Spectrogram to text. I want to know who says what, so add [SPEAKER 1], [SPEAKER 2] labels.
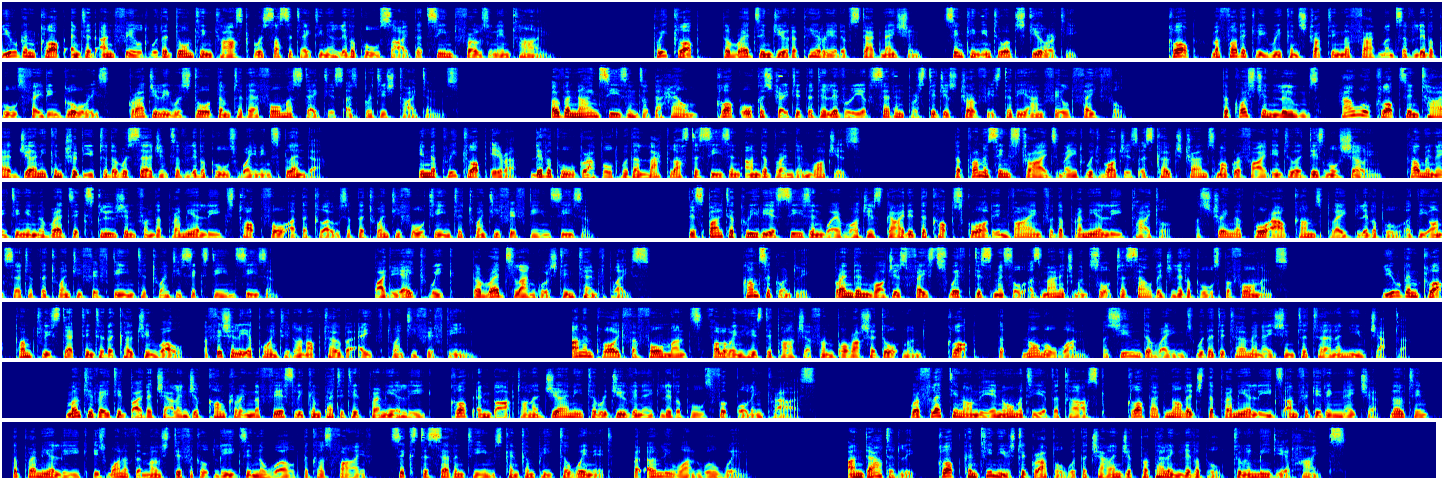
[SPEAKER 1] Jurgen Klopp entered Anfield with a daunting task resuscitating a Liverpool side that seemed frozen in time. Pre-Klopp, the Reds endured a period of stagnation, sinking into obscurity. Klopp, methodically reconstructing the fragments of Liverpool's fading glories, gradually restored them to their former status as British Titans. Over nine seasons at the helm, Klopp orchestrated the delivery of seven prestigious trophies to the Anfield faithful. The question looms, how will Klopp's entire journey contribute to the resurgence of Liverpool's waning splendour? In the pre-Klopp era, Liverpool grappled with a lackluster season under Brendan Rodgers. The promising strides made with Rodgers as coach transmogrified into a dismal showing, culminating in the Reds' exclusion from the Premier League's top four at the close of the 2014-2015 season. Despite a previous season where Rodgers guided the Kop squad in vying for the Premier League title, a string of poor outcomes plagued Liverpool at the onset of the 2015-2016 season. By the eighth week, the Reds languished in 10th place. Consequently, Brendan Rodgers faced swift dismissal as management sought to salvage Liverpool's performance. Jurgen Klopp promptly stepped into the coaching role, officially appointed on October 8, 2015. Unemployed for four months following his departure from Borussia Dortmund, Klopp, the normal one, assumed the reins with a determination to turn a new chapter. Motivated by the challenge of conquering the fiercely competitive Premier League, Klopp embarked on a journey to rejuvenate Liverpool's footballing prowess. Reflecting on the enormity of the task, Klopp acknowledged the Premier League's unforgiving nature, noting, the Premier League is one of the most difficult leagues in the world because five, six to seven teams can compete to win it, but only one will win. Undoubtedly, Klopp continues to grapple with the challenge of propelling Liverpool to immediate heights.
